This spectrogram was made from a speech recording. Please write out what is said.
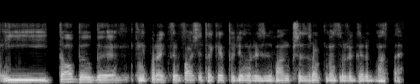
i to byłby projekt właśnie, tak jak powiedziałem, realizowany przez Rok Mazury Garbate.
